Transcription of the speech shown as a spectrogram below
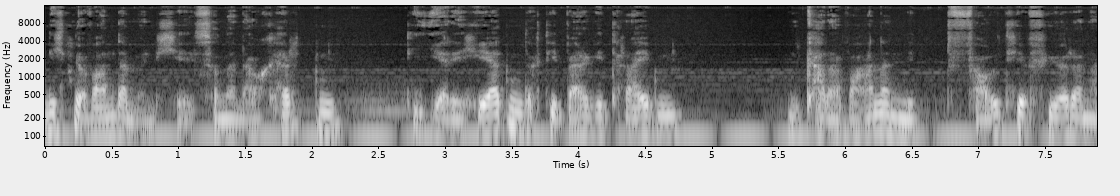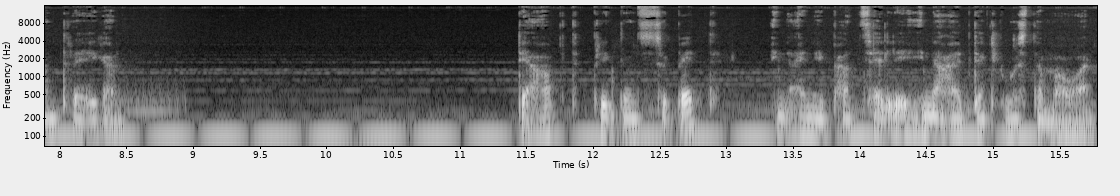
Nicht nur Wandermönche, sondern auch Hirten, die ihre Herden durch die Berge treiben und Karawanen mit Faultierführern und Trägern. Der Abt bringt uns zu Bett in eine Parzelle innerhalb der Klostermauern.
